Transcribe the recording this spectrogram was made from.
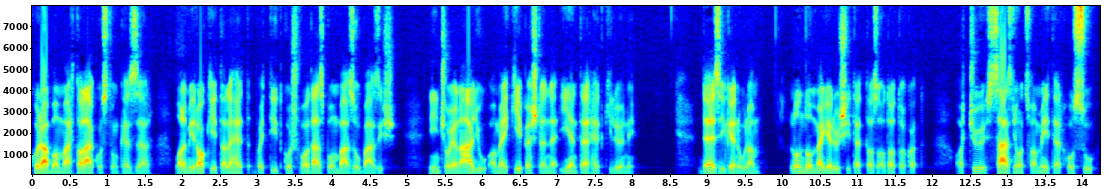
Korábban már találkoztunk ezzel. Valami rakéta lehet, vagy titkos vadászbombázó bázis. Nincs olyan ágyú, amely képes lenne ilyen terhet kilőni. De ez igen, uram. London megerősítette az adatokat. A cső 180 méter hosszú,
